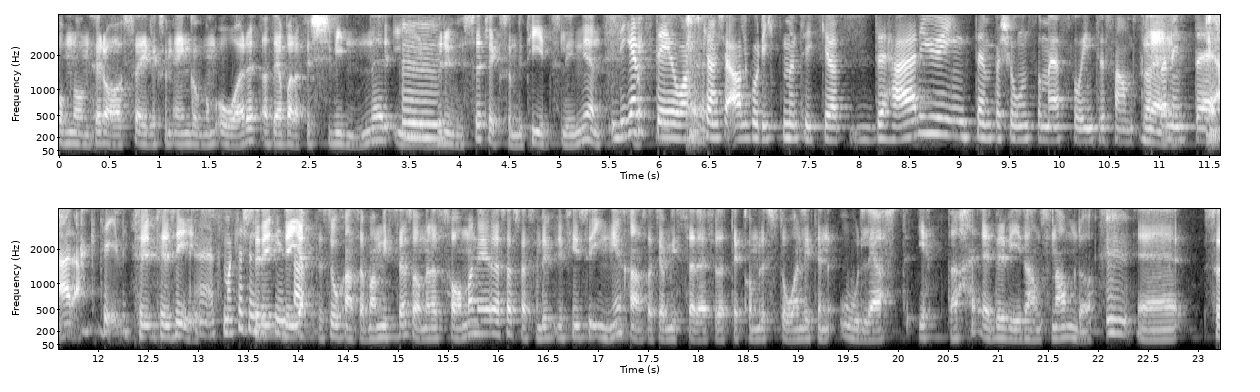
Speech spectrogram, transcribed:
om någon hör av sig liksom en gång om året, att det bara försvinner i Mm. bruset liksom i tidslinjen. Dels det och att kanske algoritmen tycker att det här är ju inte en person som är så intressant för att Nej. den inte är aktiv. Pre- Precis. Eh, så man kanske så inte det, syns det är alls. jättestor chans att man missar en sån. Men alltså, har man RSS-festen, det, det finns ju ingen chans att jag missar det för att det kommer att stå en liten oläst etta eh, bredvid hans namn då. Mm. Eh, så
